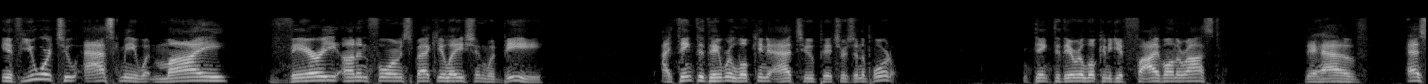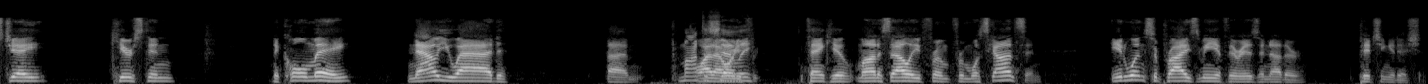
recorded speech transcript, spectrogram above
if you were to ask me what my very uninformed speculation would be, I think that they were looking to add two pitchers in the portal. I think that they were looking to get five on the roster. They have SJ, Kierston, Nicole May. Now you add um, Monticelli. Thank you, Monticelli from from Wisconsin. It wouldn't surprise me if there is another pitching addition,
